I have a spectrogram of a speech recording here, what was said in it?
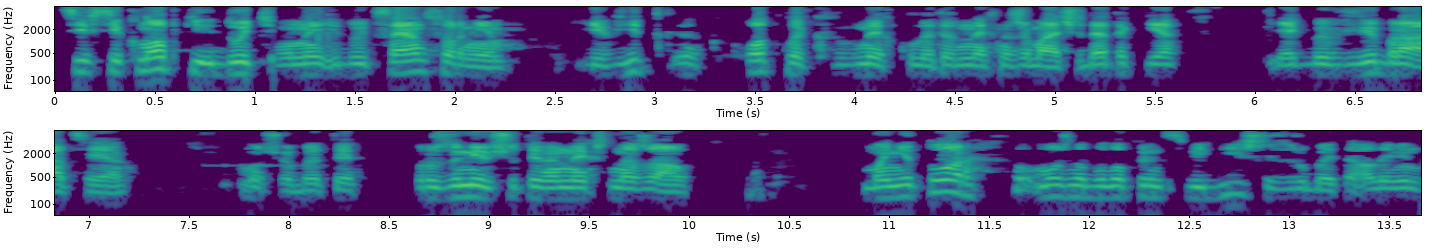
Ці всі кнопки йдуть, вони йдуть сенсорні, і від, отклик в них, коли ти на них нажимаєш, іде таке, якби вібрація. Ну, щоб ти розумів, що ти на них нажав. Монітор ну, можна було, в принципі, більше зробити, але він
